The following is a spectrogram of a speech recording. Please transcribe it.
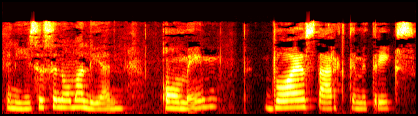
in Jesus se naam alleen. Amen. Baie sterkte matrieks.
